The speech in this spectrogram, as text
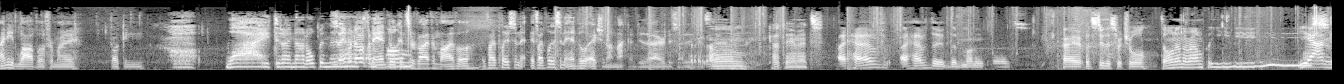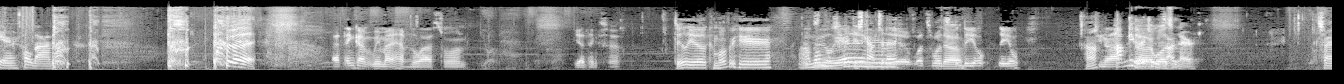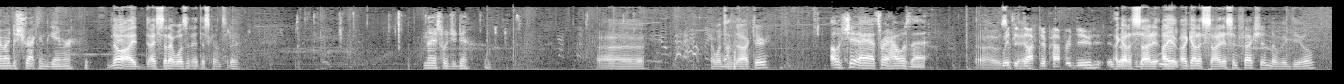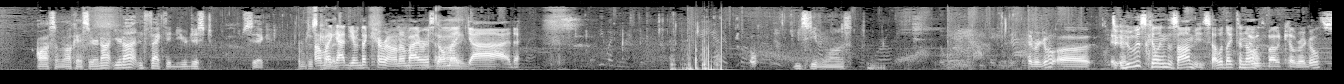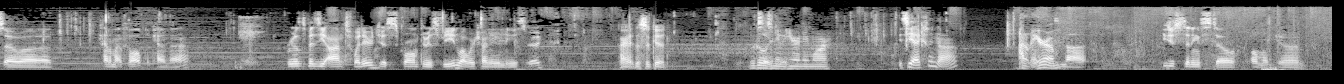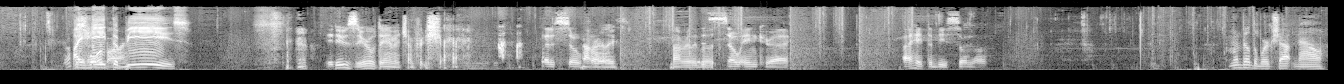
I need lava for my fucking. Why did I not open that? Does anyone know if an anvil can survive in lava? If I place an if I place an anvil, actually, no, I'm not gonna do that. I already decided. against that. Um, god damn it. I have I have the the money plants. Alright, let's do this ritual. Don't end the round, please. Yeah, I'm here. Hold on. I think I, we might have the last one. Yeah, I think so. Delio, come over here. I'm Will almost we there. discount today? Yeah, what's what's No. the deal? Deal? Huh? Do not. How many No, it rituals are there? Sorry, am I distracting the gamer? No, I I said I wasn't at discount today. Nice, what'd you do? Uh, I went to the doctor. Oh shit, yeah, that's right. How was that? Uh, it was Wait, okay. the Dr Pepper dude. Is I got a sinus. I I got a sinus infection. No big deal. Awesome. Okay, so you're not you're not infected. You're just sick. I'm just. Oh my god, you have the coronavirus. Oh my god. He wasn't much different from any other book And Steven was. Hey, Wriggle. Uh, Dude, who is killing the zombies? I would like to I know. was about to kill Wriggle, so uh, kind of my fault, but kind of not. Wriggle's busy on Twitter, just scrolling through his feed while we're trying to do an Easter egg. Alright, this is good. Wiggle isn't even here anymore. Is he actually not? I don't hear him. He's Not. He's just sitting still. Oh my god. I hate the bees. They do zero damage, I'm pretty sure. That is so Not false. really. Not really, That is but so incorrect. I hate the beast so much. I'm gonna build the workshop now.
